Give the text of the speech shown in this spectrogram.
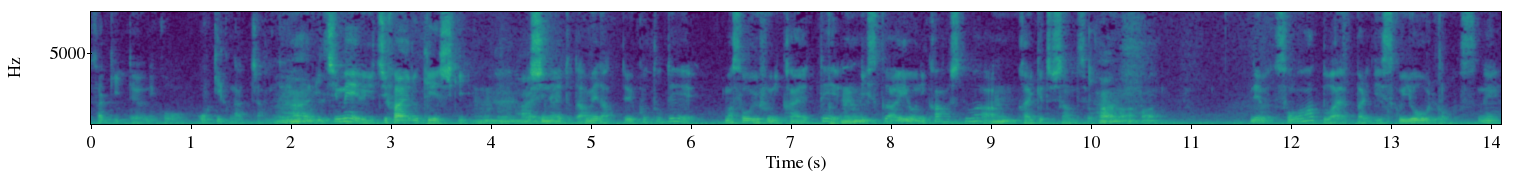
うさっき言ったようにこう大きくなっちゃうんで、はい。1メール1ファイル形式しないとダメだっていうことで、まあ、そういうふうに変えて、うん、リスク IO に関しては解決したんですよ、はいはいはい、でその後はやっぱりリスク容量ですね。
